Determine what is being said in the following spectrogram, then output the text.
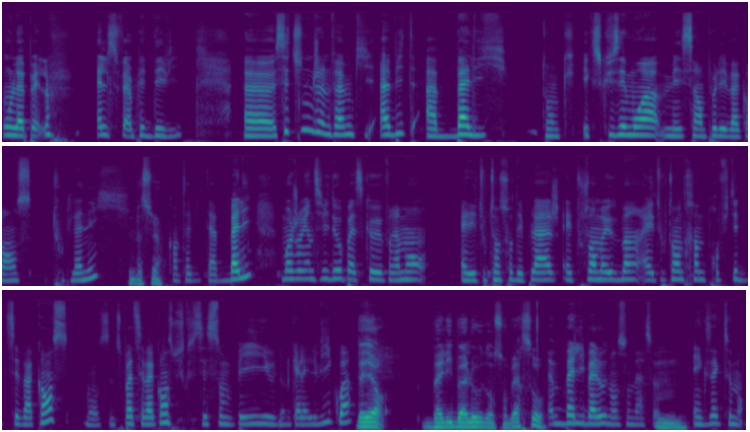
On l'appelle. Elle se fait appeler Devi. Euh, c'est une jeune femme qui habite à Bali. Donc, excusez-moi, mais c'est un peu les vacances toute l'année Bien sûr. quand tu habites à Bali. Moi, je regarde ces vidéos parce que vraiment, elle est tout le temps sur des plages, elle est tout le temps en maillot de bain, elle est tout le temps en train de profiter de ses vacances. Bon, ce ne sont pas de ses vacances puisque c'est son pays dans lequel elle vit, quoi. D'ailleurs, Balibalo dans son berceau. Bali Balo dans son berceau. Hmm. Exactement.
